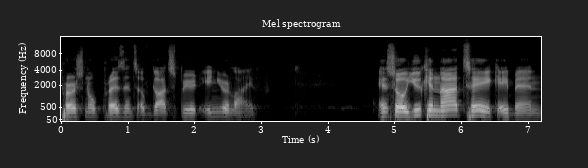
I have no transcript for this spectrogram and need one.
personal presence of God's Spirit in your life. And so you cannot take, amen,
